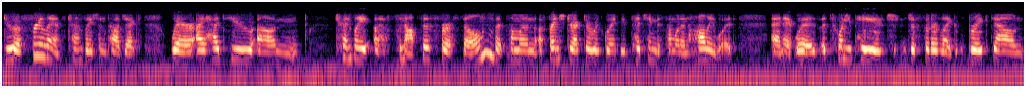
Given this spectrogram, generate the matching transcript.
do a freelance translation project where I had to um, translate a synopsis for a film that someone, a French director, was going to be pitching to someone in Hollywood. And it was a 20 page, just sort of like breakdown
